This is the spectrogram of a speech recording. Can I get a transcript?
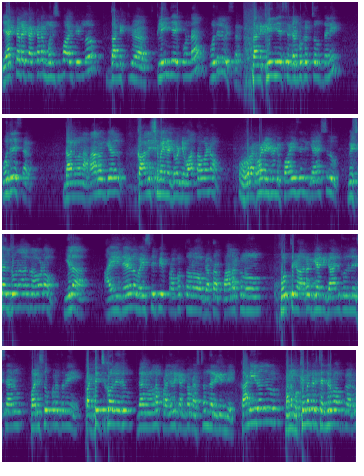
ఎక్కడికక్కడ మున్సిపాలిటీల్లో దాన్ని క్లీన్ చేయకుండా వదిలివేస్తారు దాన్ని క్లీన్ చేస్తే డబ్బు ఖర్చు అవుద్దని వదిలేశారు. దానివల్ల అనారోగ్యాలు కాలుష్యమైనటువంటి వాతావరణం ఒక రకమైనటువంటి పాయిజన్ గ్యాస్లు విష జ్వరాలు రావడం ఇలా ఐదేళ్ళ వైసీపీ ప్రభుత్వంలో గత పాలకులు పూర్తిగా ఆరోగ్యాన్ని గాలి కుదిలేశారు పరిశుభ్రతని పట్టించుకోలేదు. దానివల్ల ప్రజలకు ఎంతో నష్టం జరిగింది. కానీ ఈరోజు మన ముఖ్యమంత్రి చంద్రబాబు గారు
